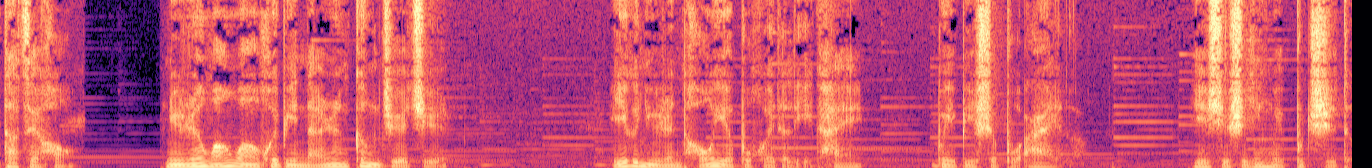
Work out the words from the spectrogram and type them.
到最后，女人往往会比男人更决绝。一个女人头也不回的离开，未必是不爱了，也许是因为不值得。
